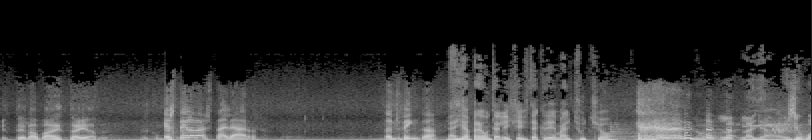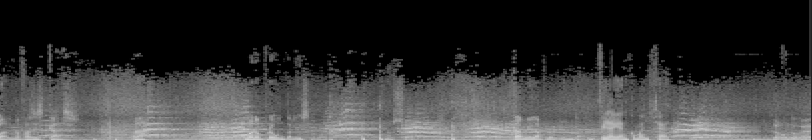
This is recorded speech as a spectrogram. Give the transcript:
Estela va a estallar. Es como- Estela Bastallar. Doncs vinga. Laia, pregúntale si és de crema al Chucho. No, la, Laia, és igual, no facis cas. Va. Bueno, pregunta-li, si vols. No sé. Està bé la pregunta. Espera, ja han començat. Un segundo, que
